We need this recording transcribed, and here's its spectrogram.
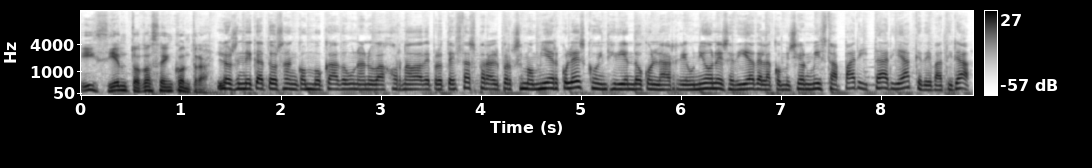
y 112 en contra. Los sindicatos han convocado una nueva jornada de protestas para el próximo miércoles, coincidiendo con la reunión ese día de la Comisión Mixta Paritaria que debatirá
